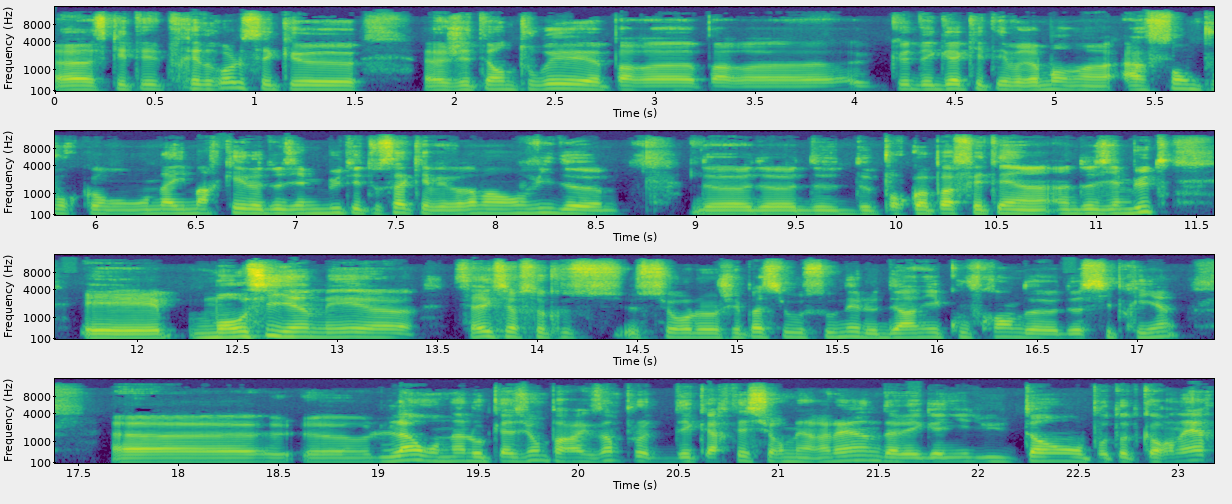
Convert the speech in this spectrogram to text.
euh, ce qui était très drôle, c'est que j'étais entouré par, par que des gars qui étaient vraiment à fond pour qu'on aille marquer le deuxième but et tout ça, qui avaient vraiment envie de, de, de, pourquoi pas fêter un, deuxième but. Et moi aussi, hein, mais c'est vrai que sur, ce, sur le, je sais pas si vous vous souvenez, le dernier coup franc de Cyprien, euh, euh, là, on a l'occasion, par exemple, d'écarter sur Merlin, d'aller gagner du temps au poteau de corner.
